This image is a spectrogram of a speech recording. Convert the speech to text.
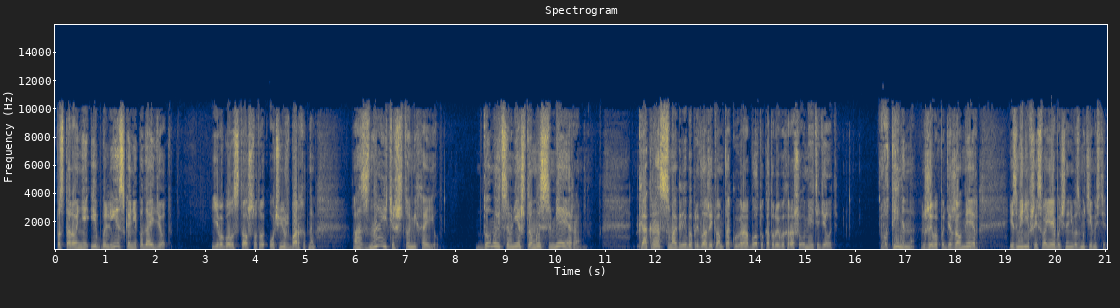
посторонний и близко не подойдет. Его голос стал что-то очень уж бархатным. «А знаете что, Михаил? Думается мне, что мы с Мейером как раз смогли бы предложить вам такую работу, которую вы хорошо умеете делать». «Вот именно!» — живо поддержал Мейер — изменивший своей обычной невозмутимости.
